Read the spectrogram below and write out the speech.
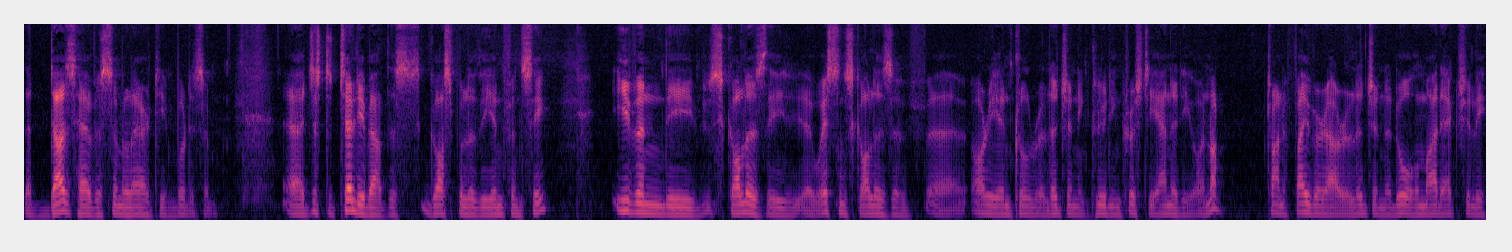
that does have a similarity in Buddhism. Uh, just to tell you about this Gospel of the Infancy, even the scholars, the uh, Western scholars of uh, Oriental religion, including Christianity, who are not trying to favor our religion at all, might actually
